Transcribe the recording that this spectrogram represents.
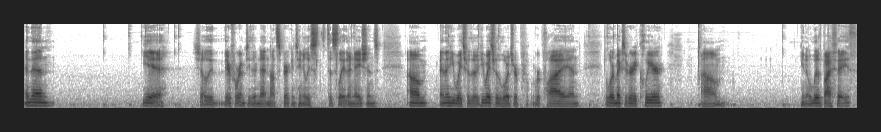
and then, yeah, shall they therefore empty their net and not spare continually to slay their nations? Um, and then he waits for the he waits for the Lord's rep reply and the Lord makes it very clear. Um, you know, live by faith.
